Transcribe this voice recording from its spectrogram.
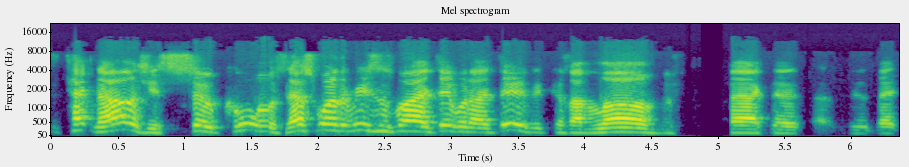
the technology is so cool. So that's one of the reasons why I did what I did because I love the fact that uh, that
